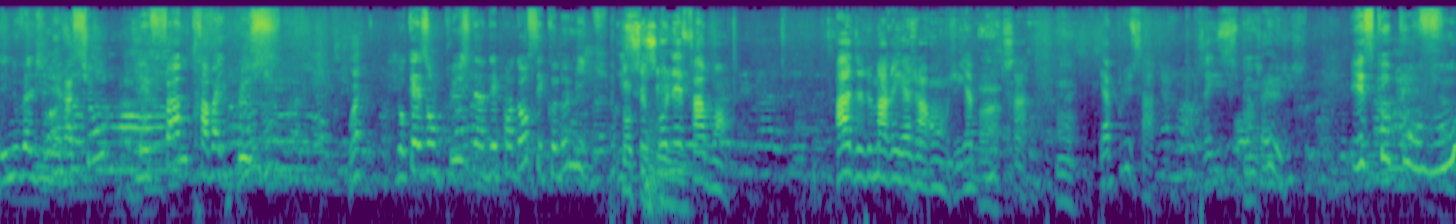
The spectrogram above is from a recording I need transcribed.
Les nouvelles générations, les femmes travaillent plus. Ouais. Donc elles ont plus d'indépendance économique. Ils se connaissent avant. Pas de, de mariage arrangé, il n'y a plus de ça. Il n'y a plus ça. Ça n'existe plus. Est-ce que pour vous,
